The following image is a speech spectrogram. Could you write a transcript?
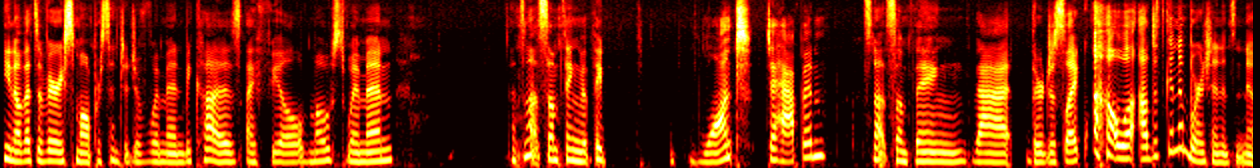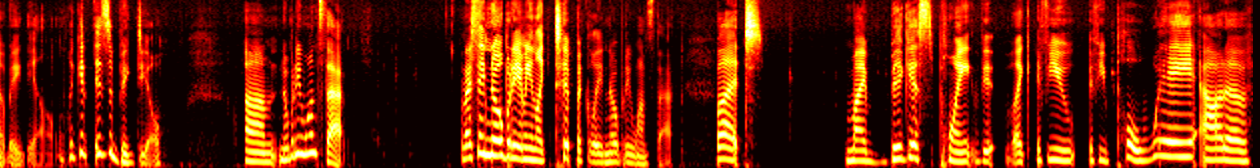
you know, that's a very small percentage of women because I feel most women, that's not something that they want to happen. It's not something that they're just like, oh, well, I'll just get an abortion. It's no big deal. Like, it is a big deal. Um, nobody wants that. When I say nobody, I mean like typically nobody wants that. But my biggest point, like if you if you pull way out of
